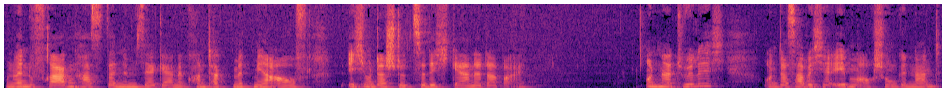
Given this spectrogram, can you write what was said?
Und wenn du Fragen hast, dann nimm sehr gerne Kontakt mit mir auf. Ich unterstütze dich gerne dabei. Und natürlich und das habe ich ja eben auch schon genannt,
